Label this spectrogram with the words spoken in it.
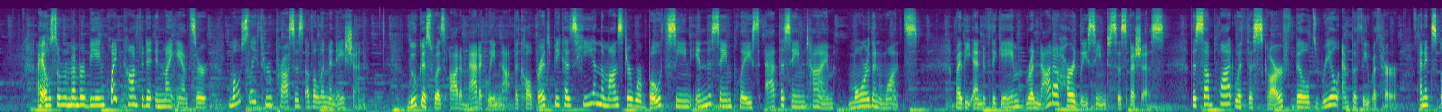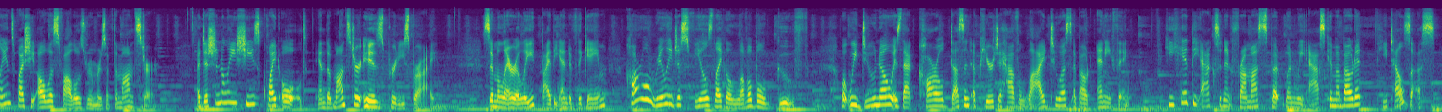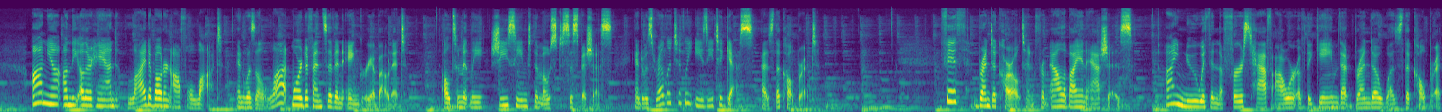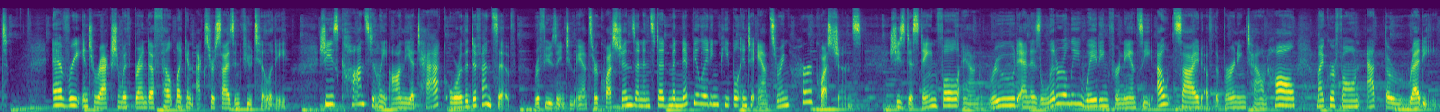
I also remember being quite confident in my answer, mostly through process of elimination. Lucas was automatically not the culprit because he and the monster were both seen in the same place at the same time more than once. By the end of the game, Renata hardly seemed suspicious. The subplot with the scarf builds real empathy with her and explains why she always follows rumors of the monster. Additionally, she's quite old, and the monster is pretty spry. Similarly, by the end of the game, Carl really just feels like a lovable goof. What we do know is that Carl doesn't appear to have lied to us about anything. He hid the accident from us, but when we ask him about it, he tells us. Anya, on the other hand, lied about an awful lot and was a lot more defensive and angry about it. Ultimately, she seemed the most suspicious and was relatively easy to guess as the culprit. Fifth, Brenda Carlton from Alibi in Ashes. I knew within the first half hour of the game that Brenda was the culprit. Every interaction with Brenda felt like an exercise in futility. She's constantly on the attack or the defensive, refusing to answer questions and instead manipulating people into answering her questions. She's disdainful and rude and is literally waiting for Nancy outside of the burning town hall, microphone at the ready.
